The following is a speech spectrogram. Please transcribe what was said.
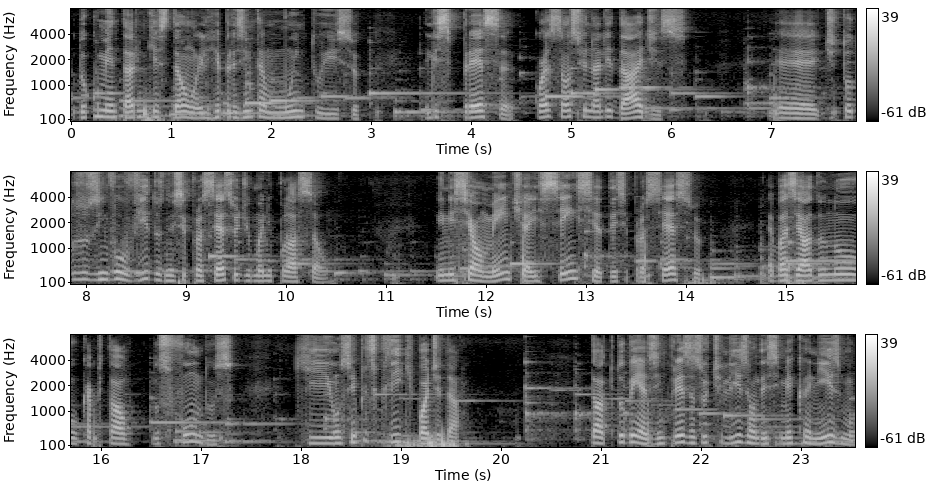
O documentário em questão, ele representa muito isso. Ele expressa quais são as finalidades é, de todos os envolvidos nesse processo de manipulação. Inicialmente, a essência desse processo é baseado no capital, nos fundos que um simples clique pode dar. Tá, tudo bem, as empresas utilizam desse mecanismo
